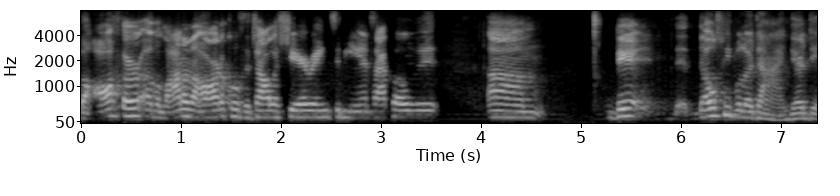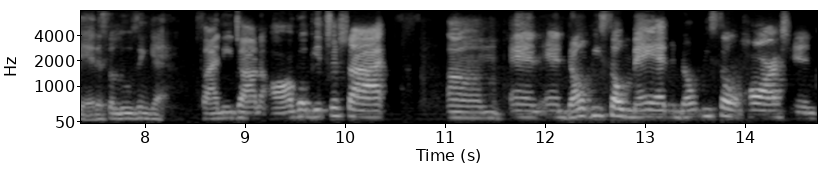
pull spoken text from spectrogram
the author of a lot of the articles that y'all are sharing to be anti-COVID, um, they those people are dying. They're dead. It's a losing game. So I need y'all to all go get your shot. Um, and and don't be so mad and don't be so harsh and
